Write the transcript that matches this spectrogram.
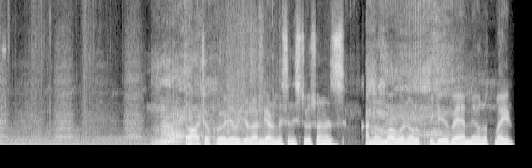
Daha çok böyle videoların gelmesini istiyorsanız kanalıma abone olup videoyu beğenmeyi unutmayın.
